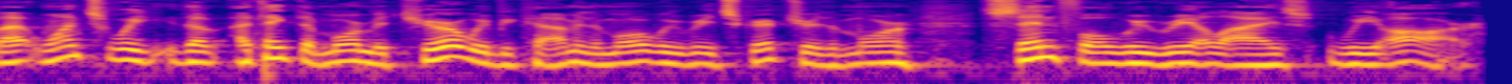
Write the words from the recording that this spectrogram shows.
But once we, the, I think the more mature we become and the more we read scripture, the more sinful we realize we are.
